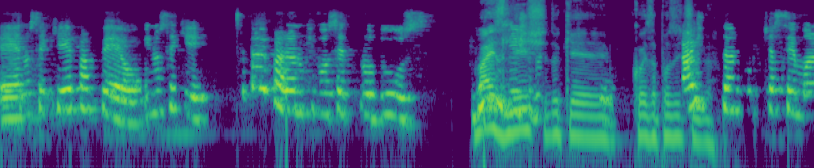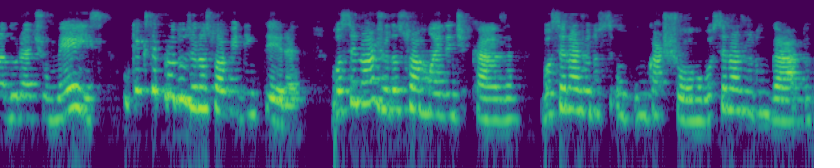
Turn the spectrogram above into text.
É, não sei o que, papel, e não sei o que. Você está reparando que você produz mais lixo, lixo do... do que coisa positiva. Durante a semana, durante o mês, o que, que você produziu na sua vida inteira? Você não ajuda sua mãe dentro de casa, você não ajuda um, um, cachorro, você não ajuda um gato,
